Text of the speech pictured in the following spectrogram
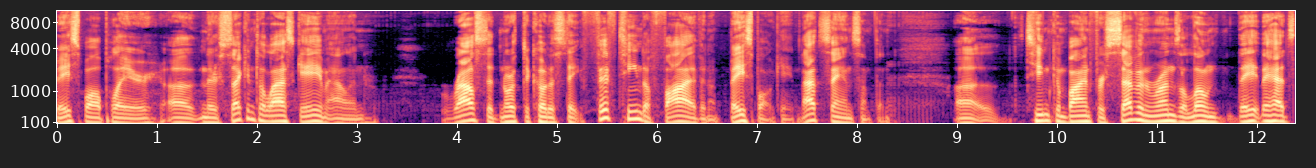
baseball player. Uh, in their second to last game, Alan rousted North Dakota State 15 to 5 in a baseball game. That's saying something. Uh, team combined for seven runs alone. They they had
